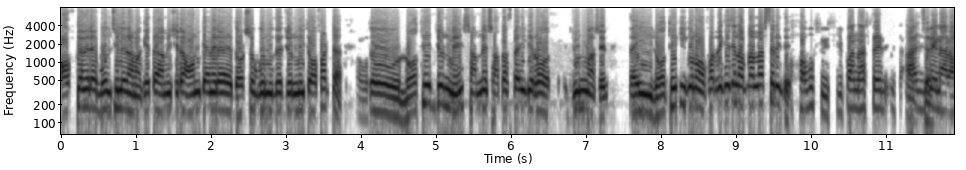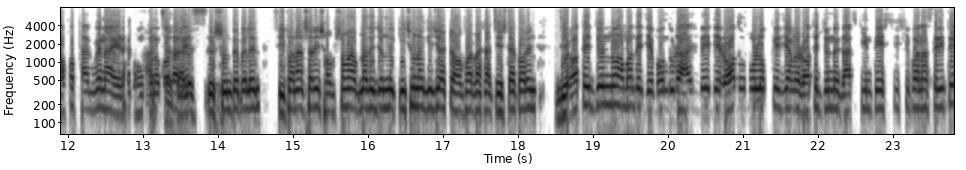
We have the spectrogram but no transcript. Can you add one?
অফ ক্যামেরায় বলছিলেন আমাকে তা আমি সেটা অন ক্যামেরায় দর্শক বন্ধুদের জন্যই তো অফারটা তো রথের জন্য সামনে সাতাশ তারিখে রথ জুন মাসের তাই রথে কি কোনো অফার রেখেছেন আপনার নার্সারিতে অবশ্যই শিপা নার্সারি আসবেন আর অফার থাকবে না এরকম কোনো আচ্ছা, কথা নেই। শুনতে পেলেন সিফা নার্সারি সবসময় আপনাদের জন্য কিছু না কিছু একটা অফার রাখার চেষ্টা করেন যে রথের জন্য আমাদের যে বন্ধুরা আসবে যে রথ উপলক্ষে যে আমরা রথের জন্য গাছ কিনতে এসেছি শিপা নার্সারিতে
